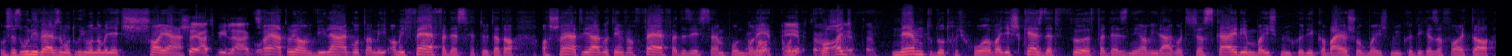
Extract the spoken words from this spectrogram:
most az univerzumot úgy mondom, hogy egy saját, saját világot. Saját olyan világot, ami, ami felfedezhető. Tehát a, a saját világot én a felfedezés szempontból Aha, értem, értem, vagy értem. nem tudod, hogy hol vagy, és kezded felfedezni a világot. És a Skyrimban is működik, a Bioshockban is működik ez a fajta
